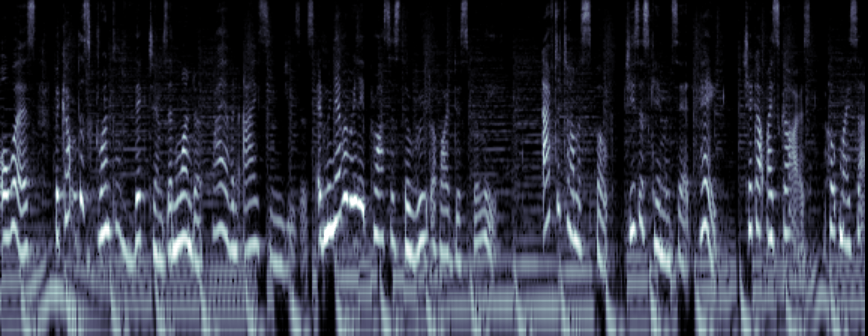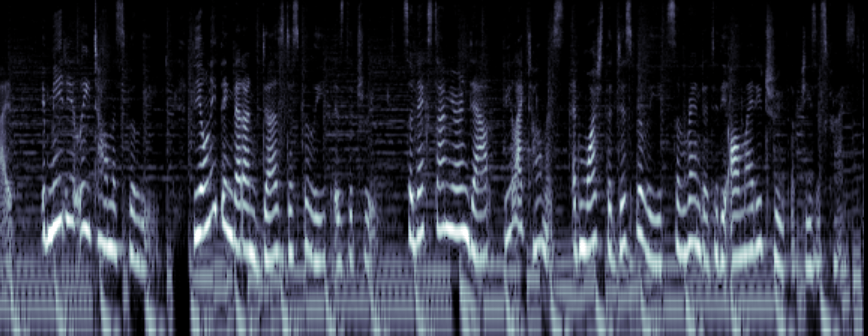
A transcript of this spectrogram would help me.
Or worse, become disgruntled victims and wonder, why haven't I seen Jesus? And we never really process the root of our disbelief. After Thomas spoke, Jesus came and said, Hey, check out my scars, poke my side. Immediately, Thomas believed. The only thing that undoes disbelief is the truth. So next time you're in doubt, be like Thomas and watch the disbelief surrender to the almighty truth of Jesus Christ.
